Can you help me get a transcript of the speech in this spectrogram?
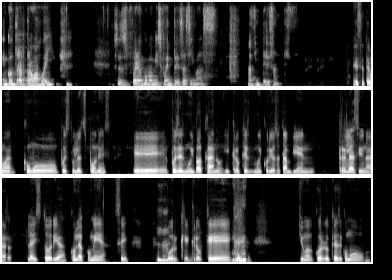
encontrar trabajo ahí. Entonces fueron como mis fuentes así más, más interesantes este tema, como pues tú lo expones, eh, pues es muy bacano y creo que es muy curioso también relacionar la historia con la comida, ¿sí? Porque creo que yo me acuerdo que hace como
